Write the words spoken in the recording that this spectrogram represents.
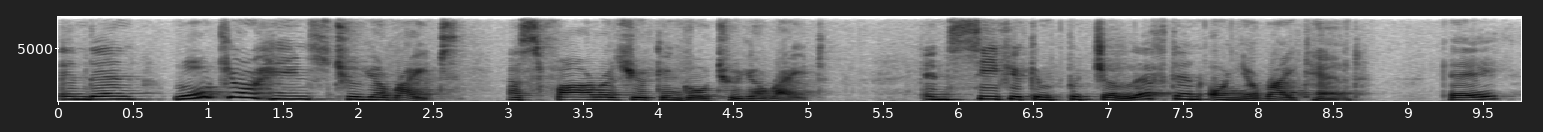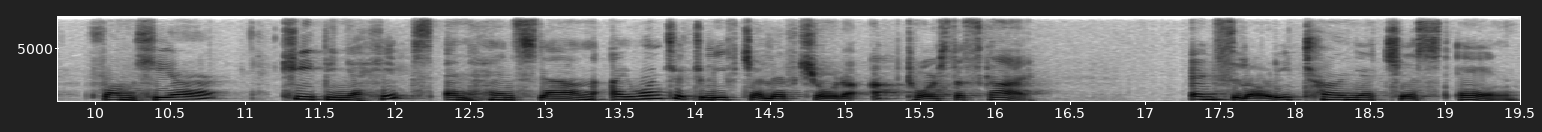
And then walk your hands to your right as far as you can go to your right. And see if you can put your left hand on your right hand. Okay, from here, keeping your hips and hands down, I want you to lift your left shoulder up towards the sky. And slowly turn your chest in.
